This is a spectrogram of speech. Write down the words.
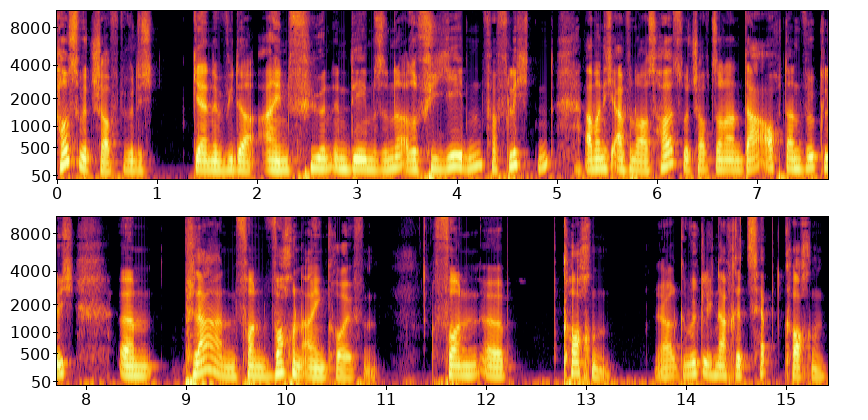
Hauswirtschaft würde ich gerne wieder einführen in dem Sinne, also für jeden verpflichtend, aber nicht einfach nur aus Hauswirtschaft, sondern da auch dann wirklich ähm, Plan von Wocheneinkäufen, von äh, Kochen, ja, wirklich nach Rezept kochen,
